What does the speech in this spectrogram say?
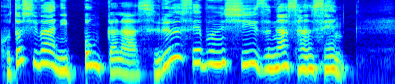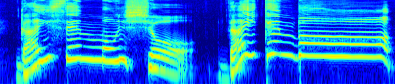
今年は日本からスルーセブンシーズが参戦凱旋門賞大展望。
